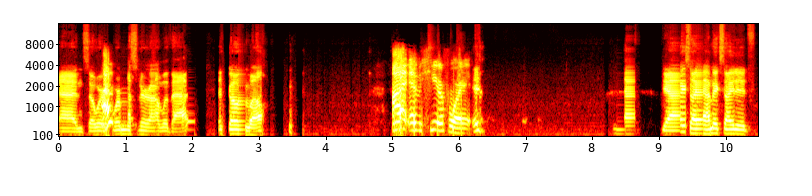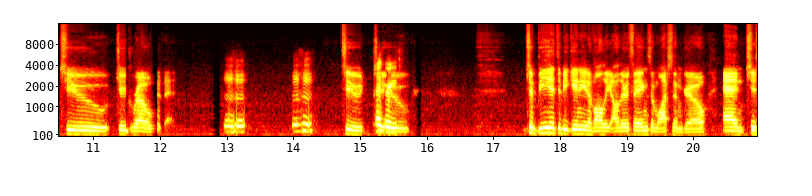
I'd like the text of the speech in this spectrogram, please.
And so we're I- we're messing around with that. It's going well. I am here for it. Yeah, I'm excited, I'm excited to to grow with it. hmm hmm to Agreed. to to be at the beginning of all the other things and watch them grow and to Mhm.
